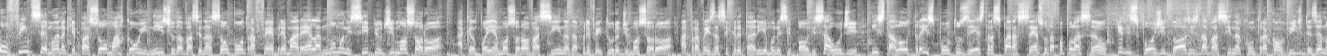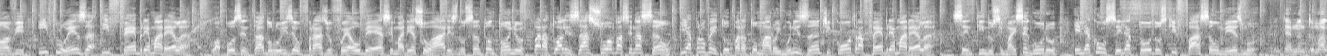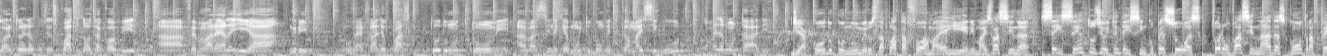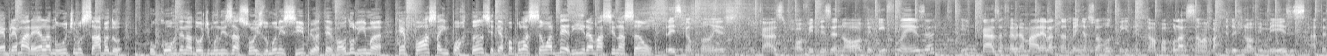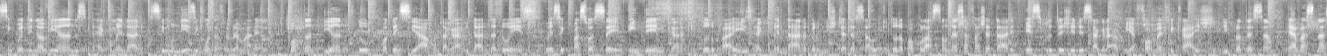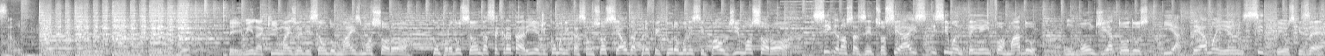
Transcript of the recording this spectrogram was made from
O fim de semana que passou marcou o início da vacinação contra a febre amarela no município de Mossoró. A campanha Mossoró Vacina da Prefeitura de Mossoró, através da Secretaria Municipal de Saúde, instalou três pontos extras para acesso da população, que dispôs de doses da vacina contra a Covid-19, influenza e febre amarela. O aposentado Luiz Eufrásio foi à UBS Maria Soares, no Santo Antônio, para atualizar sua vacinação e aproveitou para tomar o imunizante contra a febre amarela. Sentindo-se mais seguro, ele aconselha a todos que façam o mesmo. Terminando de tomar agora três doses, quatro doses da Covid, a febre amarela e a gripe. O recado eu passo que todo mundo tome a vacina, que é muito bom para ficar mais seguro, mais à vontade. De acordo com números da plataforma RN Mais Vacina, 685 pessoas foram vacinadas contra a febre amarela no último sábado. O coordenador de imunizações do município, Etevaldo Lima, reforça a importância de a população aderir à vacinação. Três campanhas, no caso Covid-19, influenza e no caso a febre amarela também na sua rotina. Então a população a partir dos 9 meses até 59 anos é recomendado que se imunize contra a febre amarela. Portanto, diante do potencial da gravidade da doença, doença que passou a ser endêmica em todo o país, recomendada pelo Ministério da Saúde que toda a população nessa faixa etária venha se proteger desse agravo. E a forma eficaz de proteção é a vacinação. Termina aqui mais uma edição do Mais Mossoró, com produção da Secretaria de Comunicação Social da Prefeitura Municipal de Mossoró. Siga nossas redes sociais e se mantenha informado. Um bom dia a todos e até amanhã, se Deus quiser.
